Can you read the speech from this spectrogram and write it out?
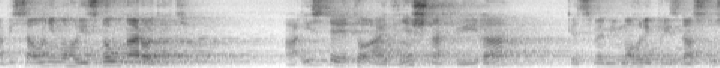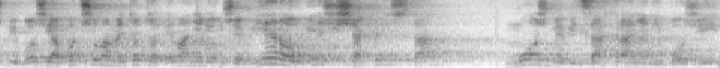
aby sa oni mohli znovu narodiť. A iste je to aj dnešná chvíľa, keď sme my mohli prísť na služby Božie a počúvame toto evanelium, že vierou Ježiša Krista môžeme byť zachránení Boží,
